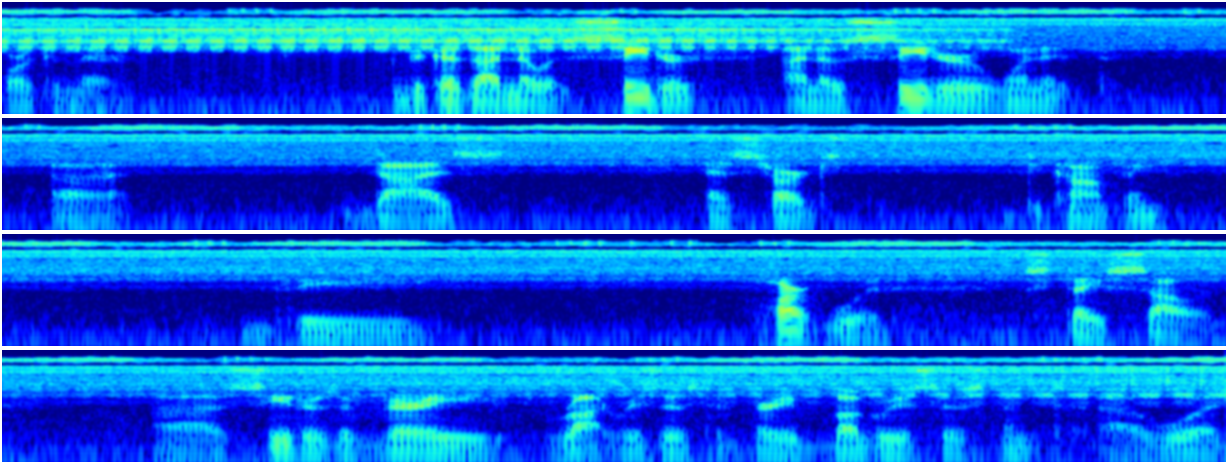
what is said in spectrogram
fork in there. Because I know it's cedar, I know cedar when it uh, dies and starts decomping, the heartwood stays solid. Uh, cedar is a very rot resistant, very bug resistant uh, wood.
